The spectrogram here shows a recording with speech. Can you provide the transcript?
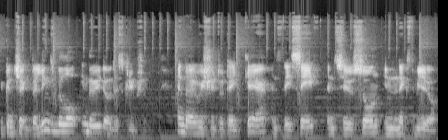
You can check the links below in the video description. And I wish you to take care and stay safe and see you soon in the next video.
